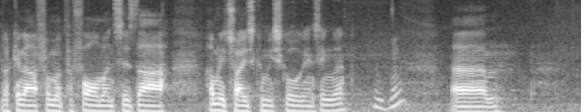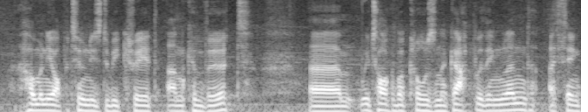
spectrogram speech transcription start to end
looking at it from a performance, is that how many tries can we score against England? Um, how many opportunities do we create and convert? Um, we talk about closing the gap with England. I think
